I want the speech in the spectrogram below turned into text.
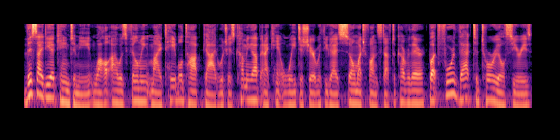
This idea came to me while I was filming my tabletop guide, which is coming up and I can't wait to share it with you guys. So much fun stuff to cover there. But for that tutorial series,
